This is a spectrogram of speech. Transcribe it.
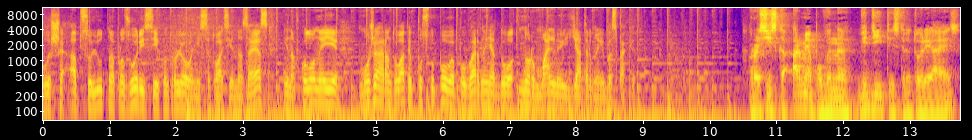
лише абсолютна прозорість і контрольованість ситуації на ЗАЕС і навколо неї може гарантувати поступове повернення до нормальної ядерної безпеки. Російська армія повинна відійти з території АЕС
